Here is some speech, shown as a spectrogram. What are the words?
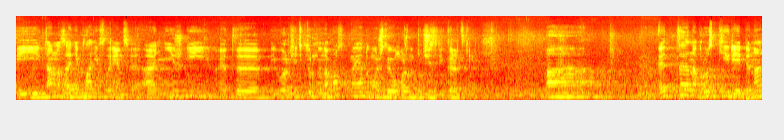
И там на заднем плане Флоренция. А нижний — это его архитектурный набросок, но я думаю, что его можно причислить к городским. А, это наброски Репина.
